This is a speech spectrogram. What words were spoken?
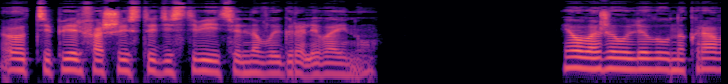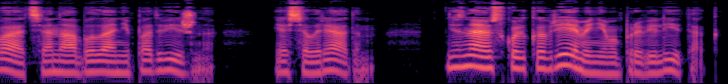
Вот теперь фашисты действительно выиграли войну. Я уложил Лилу на кровать, она была неподвижна. Я сел рядом. Не знаю, сколько времени мы провели так.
